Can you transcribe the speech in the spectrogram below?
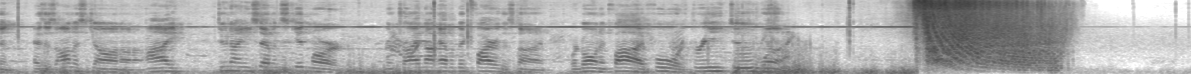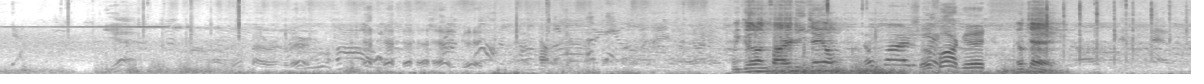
Sussman has his Honest John on an I-297 Skidmark. We're going to try and not have a big fire this time. We're going in five, four, three, two, one. Yeah. We good on fire detail? No fire. So far, good. Okay.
